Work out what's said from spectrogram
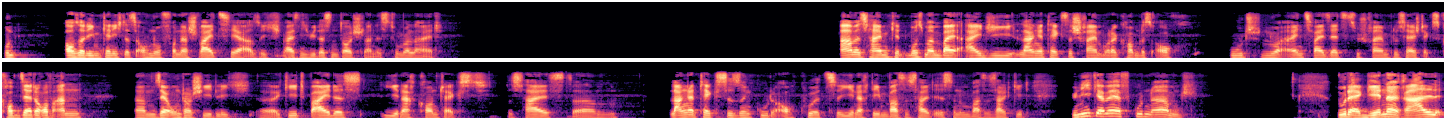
Und außerdem kenne ich das auch nur von der Schweiz her, also ich weiß nicht, wie das in Deutschland ist, tut mir leid. Armes Heimkind, muss man bei IG lange Texte schreiben oder kommt es auch gut, nur ein, zwei Sätze zu schreiben plus Hashtags? Kommt sehr darauf an, ähm, sehr unterschiedlich. Äh, geht beides je nach Kontext. Das heißt, ähm, lange Texte sind gut, auch kurze, je nachdem, was es halt ist und um was es halt geht. Unique MF, guten Abend. So, der General,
